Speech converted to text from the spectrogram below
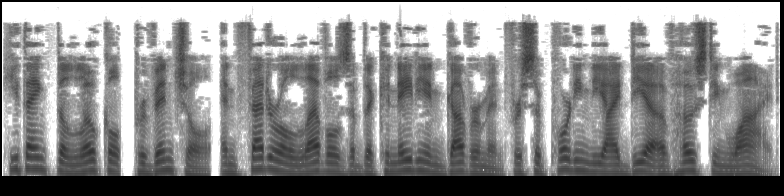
he thanked the local, provincial, and federal levels of the Canadian government for supporting the idea of hosting WIDE.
